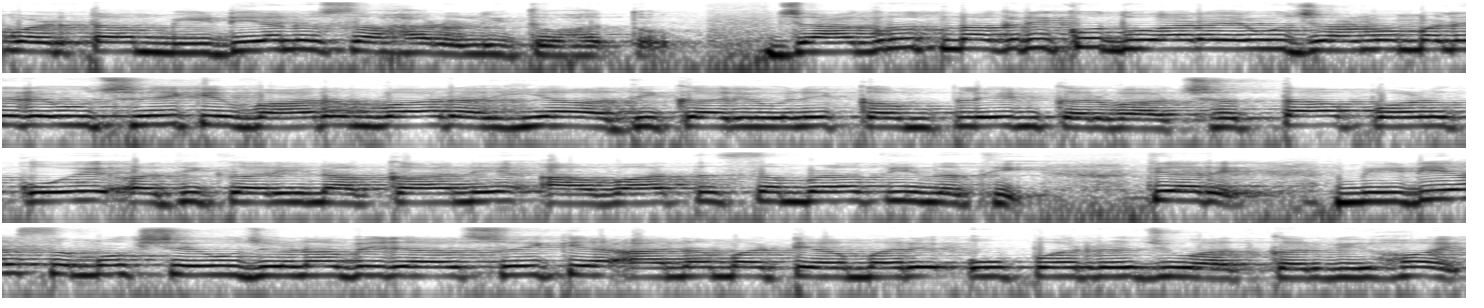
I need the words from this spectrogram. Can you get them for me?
પડતા મીડિયાનો સહારો લીધો હતો. જાગૃત નાગરિકો દ્વારા એવું જાણવા મળી રહ્યું છે કે વારંવાર અહીંયા અધિકારીઓને કમ્પ્લેન કરવા છતાં પણ કોઈ અધિકારીના કાને આ વાત સંભળાતી નથી. ત્યારે મીડિયા સમક્ષ એવું જણાવી રહ્યા છે કે આના માટે અમારે ઉપર રજૂઆત કરવી હોય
